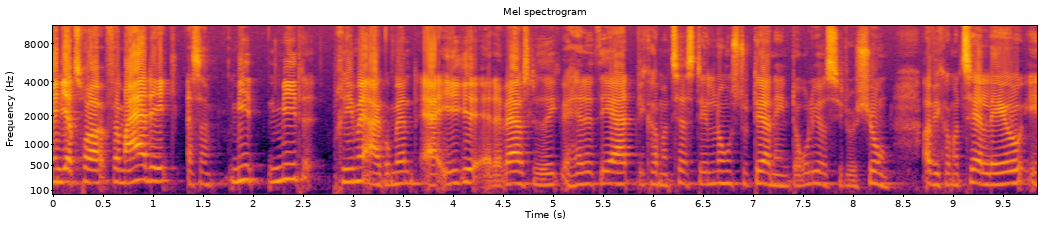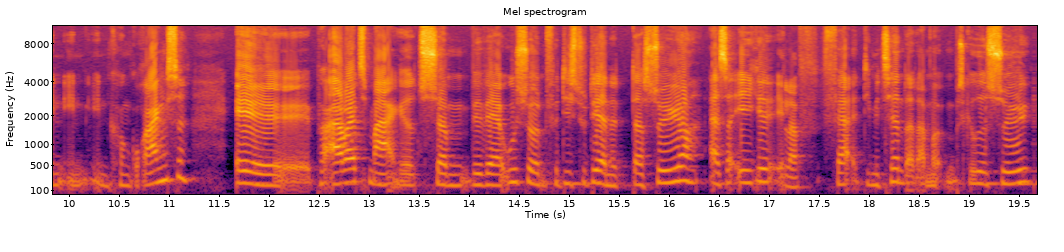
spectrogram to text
Men jeg tror, for mig er det ikke, altså mit, mit primære argument er ikke, at erhvervslivet ikke vil have det. Det er, at vi kommer til at stille nogle studerende i en dårligere situation, og vi kommer til at lave en, en, en konkurrence øh, på arbejdsmarkedet, som vil være usund for de studerende, der søger, altså ikke, eller dimittenter, der må, skal ud og søge.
